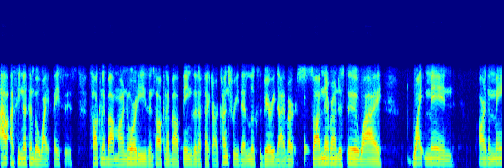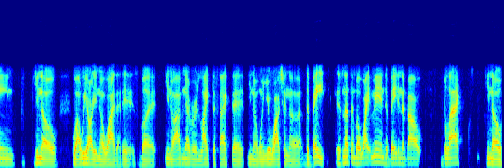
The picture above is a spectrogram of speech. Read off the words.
I, I see nothing but white faces talking about minorities and talking about things that affect our country that looks very diverse. So I've never understood why white men are the main, you know, well, we already know why that is, but you know, I've never liked the fact that you know when you're watching a debate, it's nothing but white men debating about black, you know,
